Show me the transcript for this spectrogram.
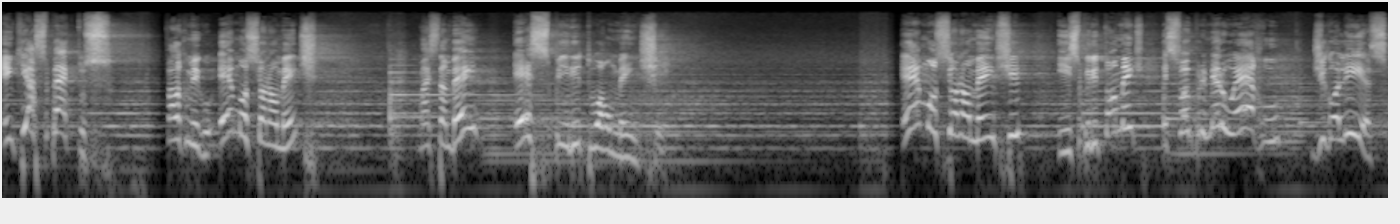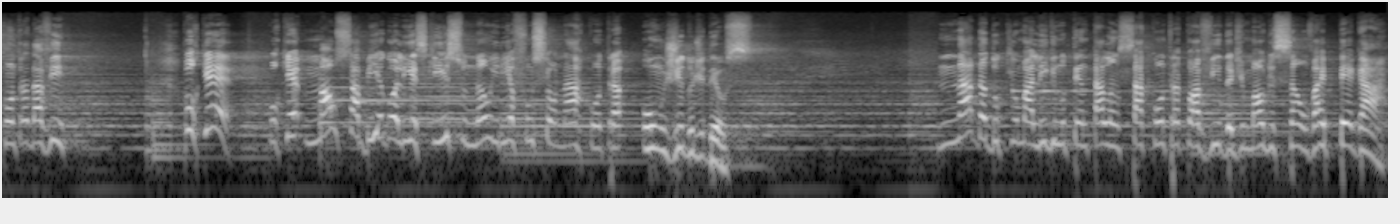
Em que aspectos? Fala comigo, emocionalmente, mas também espiritualmente. Emocionalmente e espiritualmente. Esse foi o primeiro erro de Golias contra Davi. Por quê? Porque mal sabia Golias que isso não iria funcionar contra o ungido de Deus. Nada do que o maligno tentar lançar contra a tua vida de maldição vai pegar.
